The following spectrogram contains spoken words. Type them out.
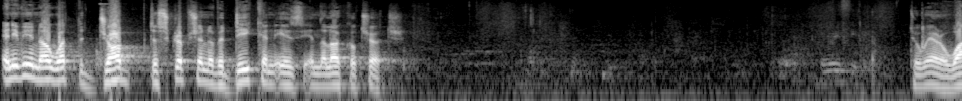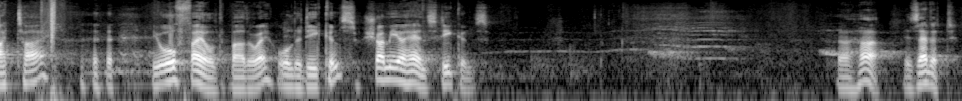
Any of you know what the job description of a deacon is in the local church? To wear a white tie. you all failed, by the way, all the deacons. Show me your hands, deacons. Aha, uh-huh. is that it?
